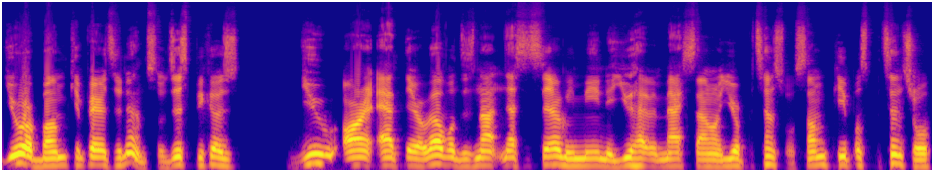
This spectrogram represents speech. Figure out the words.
you're a bum compared to them. So just because you aren't at their level does not necessarily mean that you haven't maxed out on your potential. Some people's potential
